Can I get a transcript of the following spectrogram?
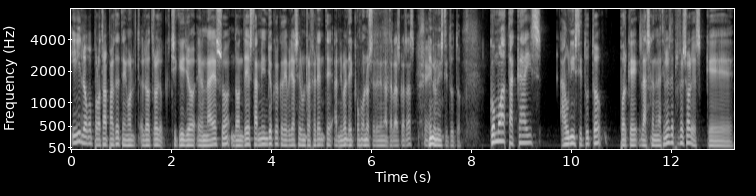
Y luego, por otra parte, tengo el, el otro chiquillo en la ESO, donde es también yo creo que debería ser un referente a nivel de cómo no se deben hacer las cosas Sí. en un instituto. ¿Cómo atacáis a un instituto? Porque las generaciones de profesores que,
